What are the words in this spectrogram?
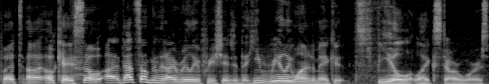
But uh, okay, so uh, that's something that I really appreciated. That he really wanted to make it feel like Star Wars.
